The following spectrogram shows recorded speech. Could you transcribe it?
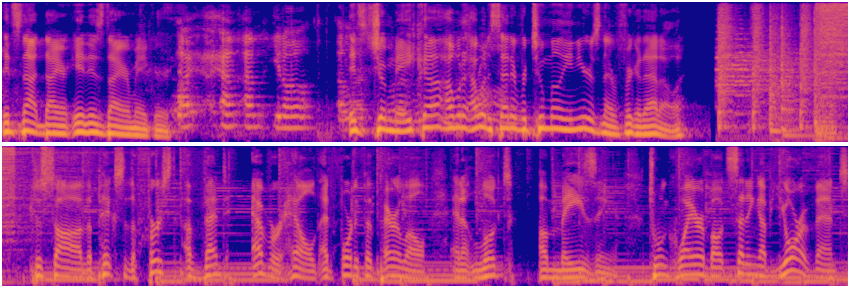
It's not Dire. It is Dire Maker. I, and, and you know, It's unless what I'm Jamaica. I would. I would have said it for two million years and never figured that out. Just saw the pics of the first event ever held at 45th Parallel, and it looked amazing. To inquire about setting up your event,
